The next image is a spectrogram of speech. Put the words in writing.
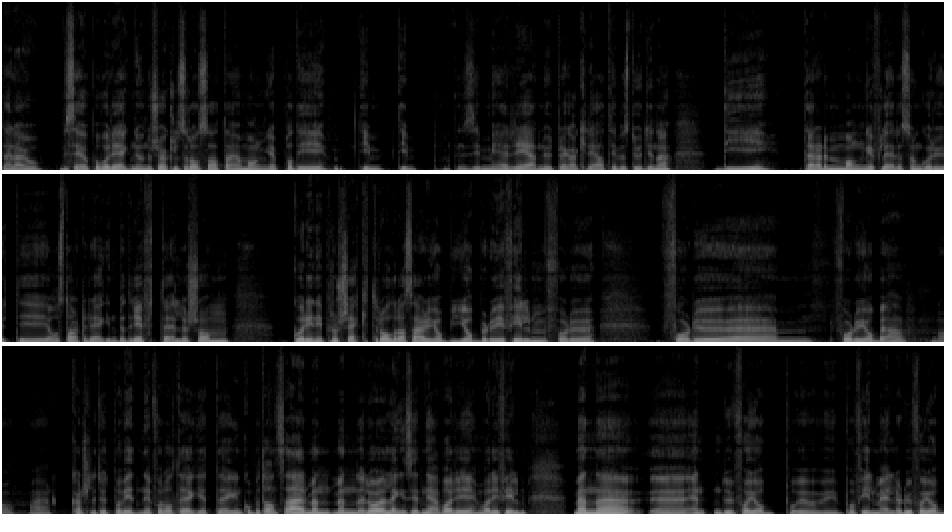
der er jo, Vi ser jo på våre egne undersøkelser også at det er jo mange på de, de, de mer rene, utprega kreative studiene. De, der er det mange flere som går ut i, og starter egen bedrift, eller som går inn i prosjektroller. altså er, jobb, Jobber du i film, får du Får du, um, får du jobb ja, Nå er jeg kanskje litt ute på vidden i forhold til eget, egen kompetanse her, men, men det var lenge siden jeg var i, var i film. Men uh, enten du får jobb på, på, film eller du får jobb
